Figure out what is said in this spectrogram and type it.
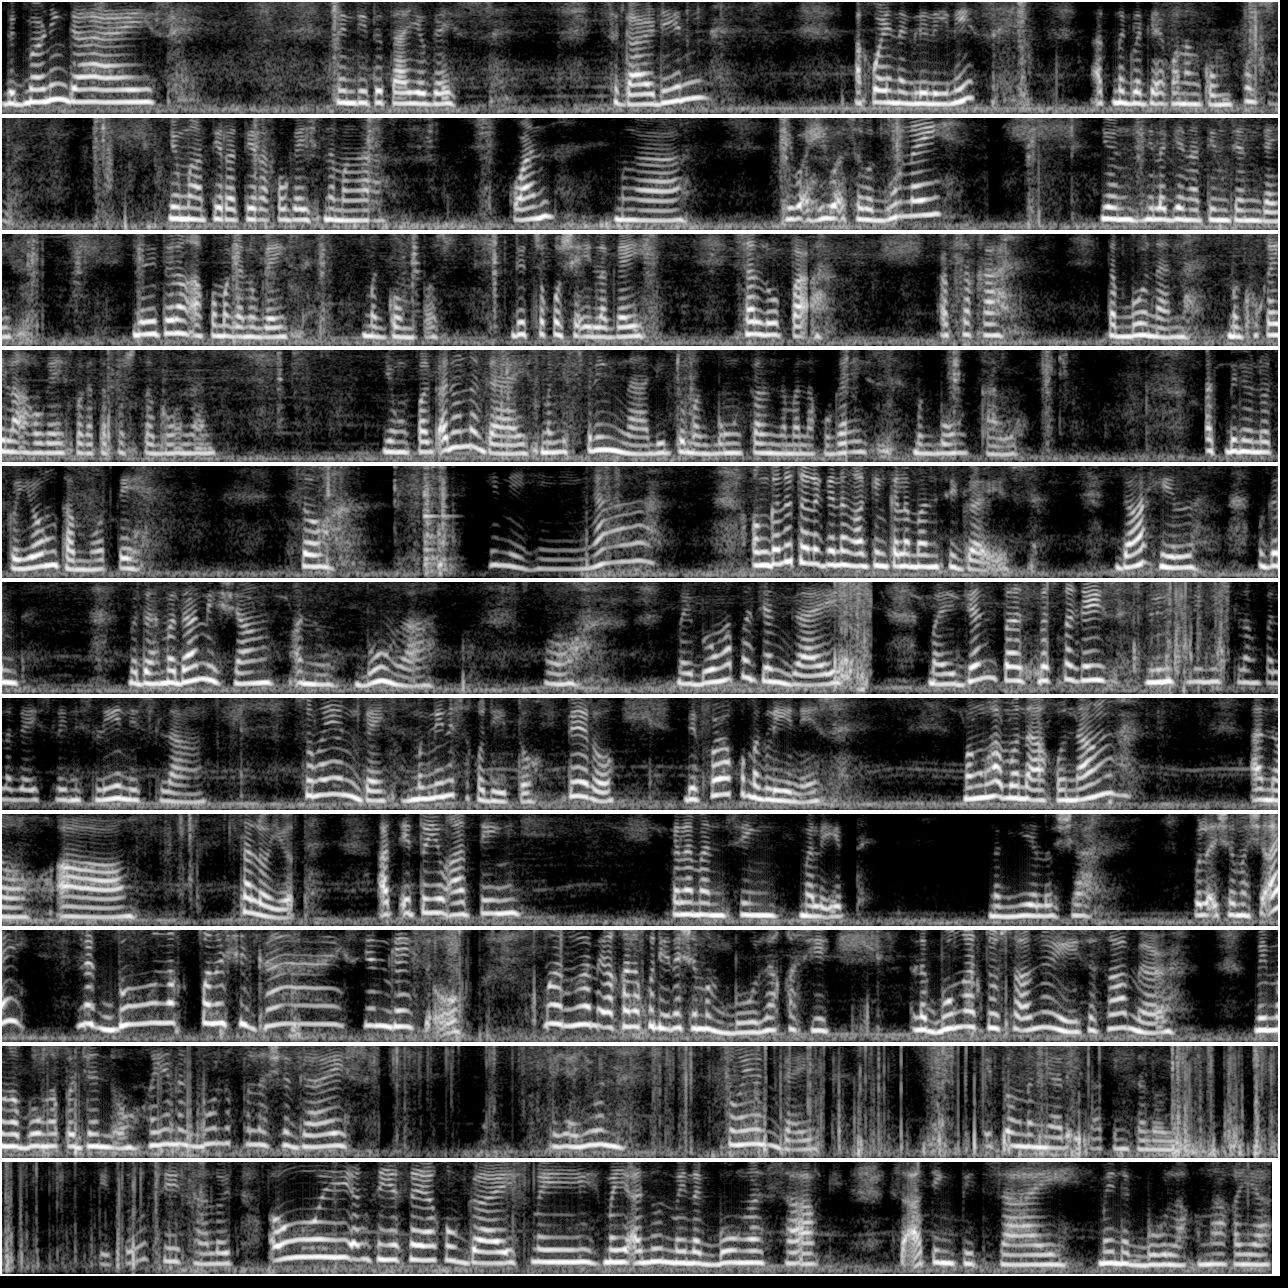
Good morning guys! Nandito tayo guys sa garden. Ako ay naglilinis at naglagay ako ng compost. Yung mga tira-tira ko guys na mga kwan, mga hiwa-hiwa sa gulay. Yun, nilagyan natin dyan guys. Ganito lang ako magano guys, mag-compost. Dito ko siya ilagay sa lupa at saka tabunan. Maghukay lang ako guys pagkatapos tabunan. Yung pag ano na guys, mag-spring na, dito magbungkal naman ako guys. Magbungkal. At binunot ko yung kamote. So, hinihinga. Ang ganda talaga ng aking kalamansi guys. Dahil, maganda, mada- madami siyang ano, bunga. Oh, may bunga pa dyan guys. May pa. Basta guys, linis-linis lang pala guys. Linis-linis lang. So ngayon guys, maglinis ako dito. Pero, before ako maglinis, manguha muna ako ng ano, ah, saloyot. At ito yung ating kalamansing maliit. Nag-yellow siya. Wala siya masya. Ay! Nagbulak pala siya guys. Yan guys, oh. Marami. Akala ko di na siya magbulak kasi nagbunga to sa ano eh, sa summer. May mga bunga pa dyan, oh. Kaya nagbulak pala siya guys. Kaya yun. So ngayon guys, ito ang nangyari sa ating saloy. Ito si saloy. Oy, ang saya-saya ko guys. May may ano, may nagbunga sa sa ating pitsay. May nagbulak na kaya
